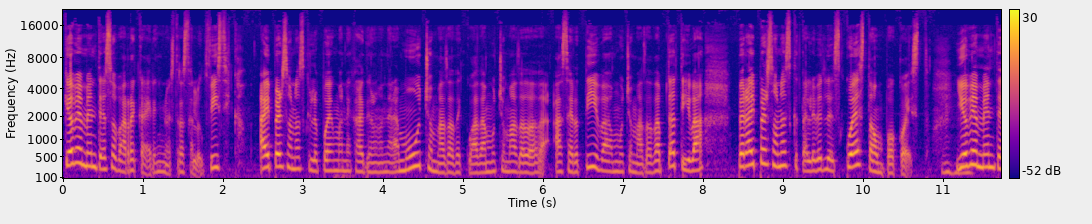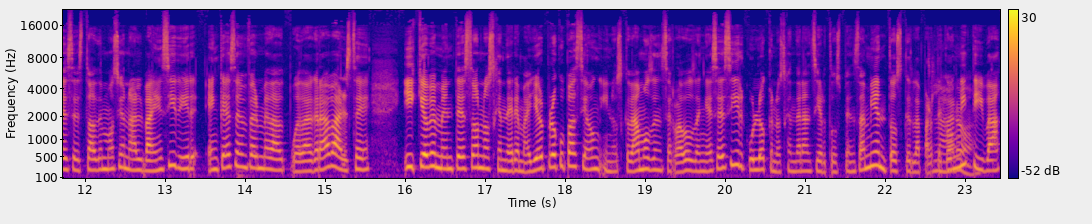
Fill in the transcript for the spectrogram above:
que obviamente eso va a recaer en nuestra salud física. Hay personas que lo pueden manejar de una manera mucho más adecuada, mucho más asertiva, mucho más adaptativa, pero hay personas que tal vez les cuesta un poco esto. Y obviamente ese estado emocional va a incidir en que esa enfermedad pueda agravarse y que obviamente eso nos genere mayor preocupación y nos quedamos encerrados en ese círculo que nos generan ciertos pensamientos, que es la parte cognitiva,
